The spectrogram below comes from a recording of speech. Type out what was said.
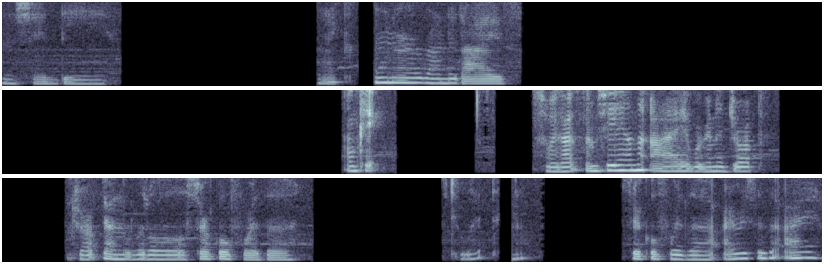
and shade the like corner rounded eyes. Okay, so we got some shading on the eye. We're gonna drop drop down the little circle for the it's too wet. No. Circle for the iris of the eye.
